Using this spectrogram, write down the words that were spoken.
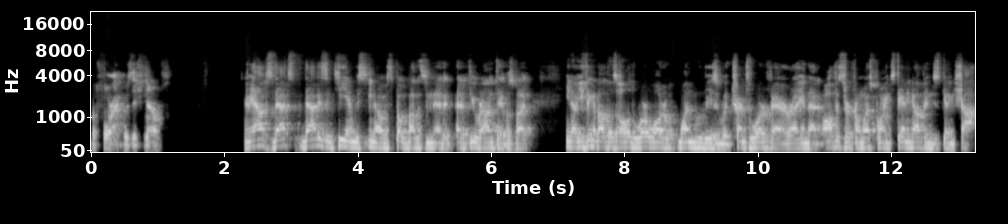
before acquisition, Alex. And Alex, that's that is a key, and we you know we spoke about this at, a, at a few roundtables, but you know you think about those old World War One movies with trench warfare, right? And that officer from West Point standing up and just getting shot,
